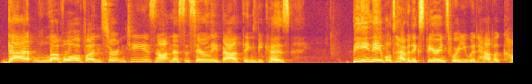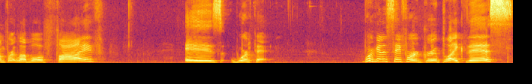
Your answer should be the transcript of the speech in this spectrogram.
that level of uncertainty is not necessarily a bad thing because being able to have an experience where you would have a comfort level of five is worth it. We're going to say for a group like this,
